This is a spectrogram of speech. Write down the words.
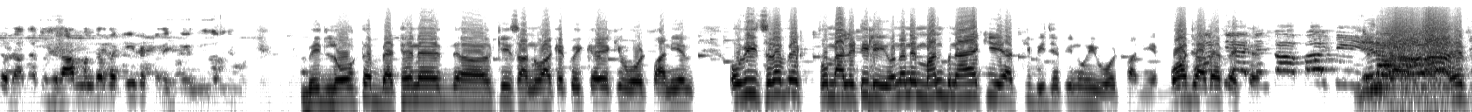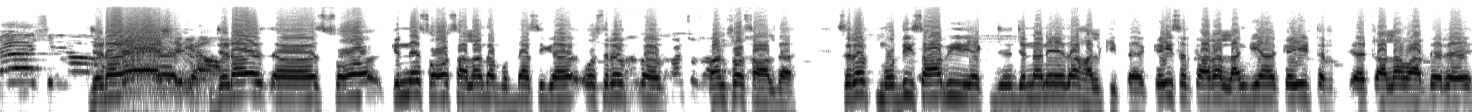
ਤੋਂ ਜ਼ਿਆਦਾ। ਤੁਸੀਂ ਰਾਮ ਮੰਦਿਰ ਦਾ ਕੀ ਇਫੈਕਟ ਦੇਖਦੇ ਹੋ ਹਿੰਦੂਇਜ਼ਮ ਦੀ ਵੋਟ ਵੀ ਲੋਕ ਤਾਂ ਬੈਠੇ ਨੇ ਕਿ ਸਾਨੂੰ ਆ ਕੇ ਕੋਈ ਕਹੇ ਕਿ ਵੋਟ ਪਾਣੀ ਹੈ। ਉਹ ਵੀ ਸਿਰਫ ਇੱਕ ਫਾਰਮੈਲਿਟੀ ਲਈ ਉਹਨਾਂ ਨੇ ਮਨ ਬਣਾਇਆ ਕਿ ਅੱਜ ਬੀਜੇਪੀ ਨੂੰ ਹੀ ਵੋਟ ਪਾਣੀ ਹੈ। ਬਹੁਤ ਜ਼ਿਆਦਾ ਇਫੈਕਟ ਹੈ। ਜਿਹੜਾ ਜਿਹੜਾ 100 ਕਿੰਨੇ 100 ਸਾਲਾਂ ਦਾ ਮੁੱਦਾ ਸੀਗਾ ਉਹ ਸਿਰਫ ਅਹ, 500 ਸਾਲ ਦਾ। ਸਿਰਫ ਮੋਦੀ ਸਾਹਿਬ ਹੀ ਜਿਨ੍ਹਾਂ ਨੇ ਇਹਦਾ ਹੱਲ ਕੀਤਾ ਹੈ। ਕਈ ਸਰਕਾਰਾਂ ਲੰਘ ਗਈਆਂ ਕਈ ਟਰਾਲਾਂ ਮਾਰਦੇ ਰਹੇ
